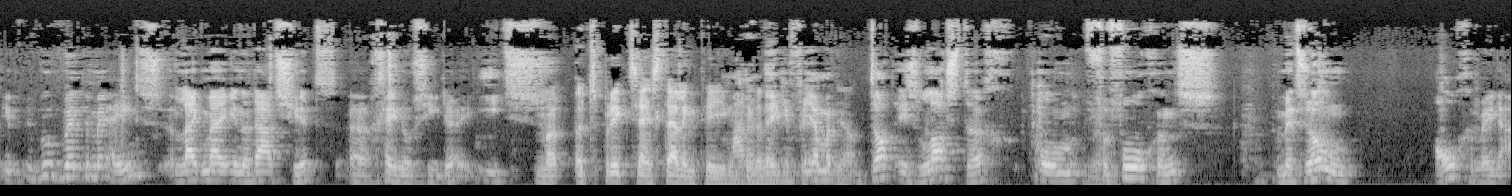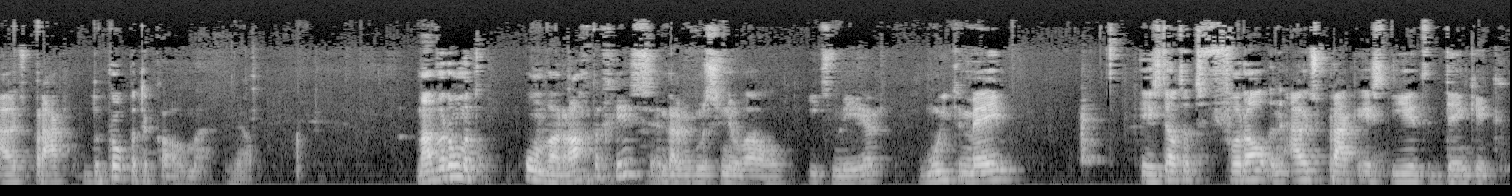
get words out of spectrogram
Ik ben het ermee eens. Lijkt mij inderdaad shit, eh, genocide. Iets. Maar het spreekt zijn stelling tegen. Maar dan denk je van ja, maar dat is lastig om vervolgens met zo'n algemene uitspraak op de proppen te komen. Ja. Maar waarom het onwaarachtig is, en daar heb ik misschien nog wel iets meer moeite mee, is dat het vooral een uitspraak is die het, denk ik,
